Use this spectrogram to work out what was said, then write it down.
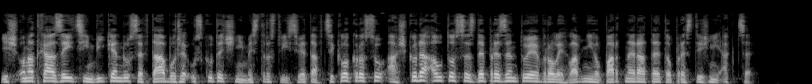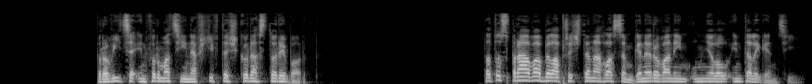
Již o nadcházejícím víkendu se v táboře uskuteční mistrovství světa v cyklokrosu a Škoda Auto se zde prezentuje v roli hlavního partnera této prestižní akce. Pro více informací navštivte Škoda Storyboard. Tato zpráva byla přečtena hlasem generovaným umělou inteligencí.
